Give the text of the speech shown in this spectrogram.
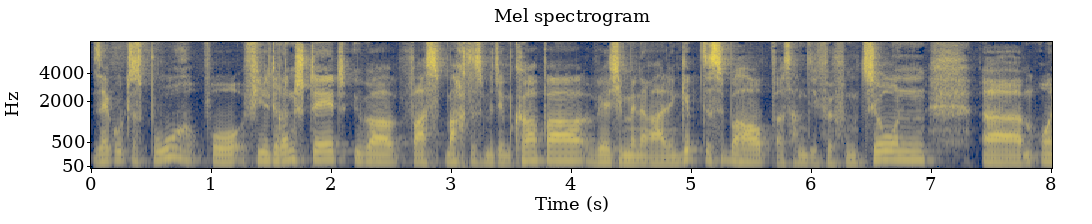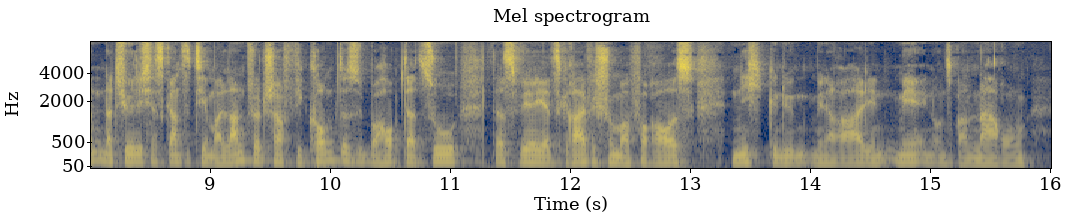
sehr gutes Buch, wo viel drin steht über was macht es mit dem Körper, welche Mineralien gibt es überhaupt, was haben die für Funktionen ähm, und natürlich das ganze Thema Landwirtschaft. Wie kommt es überhaupt dazu, dass wir jetzt greife ich schon mal voraus nicht genügend Mineralien mehr in unserer Nahrung haben?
